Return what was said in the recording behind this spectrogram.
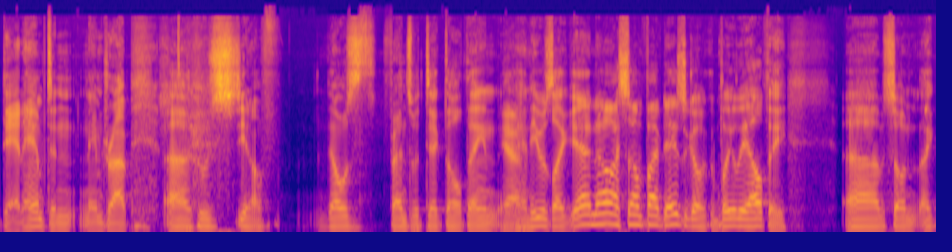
Dan Hampton, name drop, uh, who's you know knows friends with Dick the whole thing. Yeah. And he was like, "Yeah, no, I saw him five days ago, completely healthy." Um, so like.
